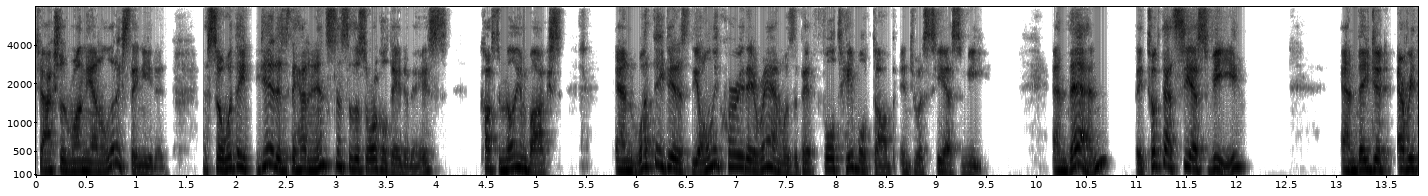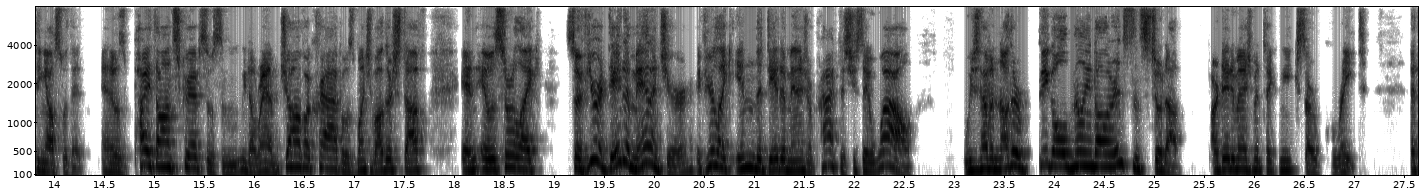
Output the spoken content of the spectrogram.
to actually run the analytics they needed. So what they did is they had an instance of this Oracle database, cost a million bucks, and what they did is the only query they ran was a bit full table dump into a CSV. And then they took that CSV and they did everything else with it. And it was Python scripts, it was some you know random Java crap, it was a bunch of other stuff, and it was sort of like so if you're a data manager, if you're like in the data management practice, you say, "Wow, we just have another big old million dollar instance stood up. Our data management techniques are great." A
